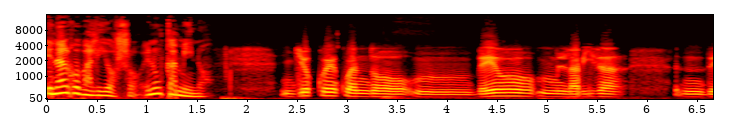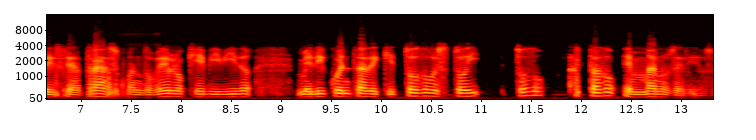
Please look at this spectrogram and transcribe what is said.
en algo valioso, en un camino? Yo cuando mm, veo mm, la vida mm, desde atrás, cuando veo lo que he vivido, me di cuenta de que todo estoy, todo ha estado en manos de Dios.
